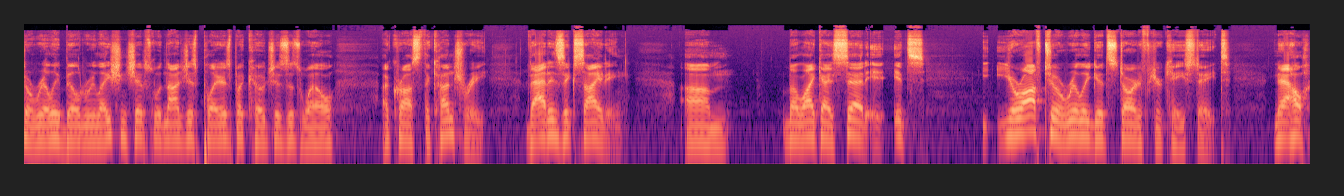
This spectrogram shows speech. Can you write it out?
to really build relationships with not just players but coaches as well across the country. That is exciting. Um, but like I said, it, it's you're off to a really good start if you're K State. Now,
